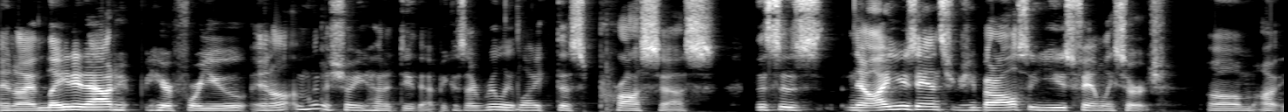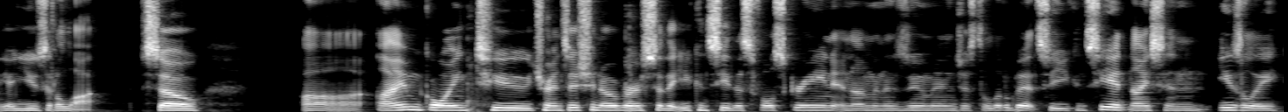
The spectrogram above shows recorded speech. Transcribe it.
and I laid it out here for you, and i am going to show you how to do that because I really like this process. This is, now I use Ancestry, but I also use Family Search. Um, I, I, use it a lot. So uh, I'm going to transition over so that you can see this full screen, and I'm going to zoom in just a little bit so you can see it nice and easily.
